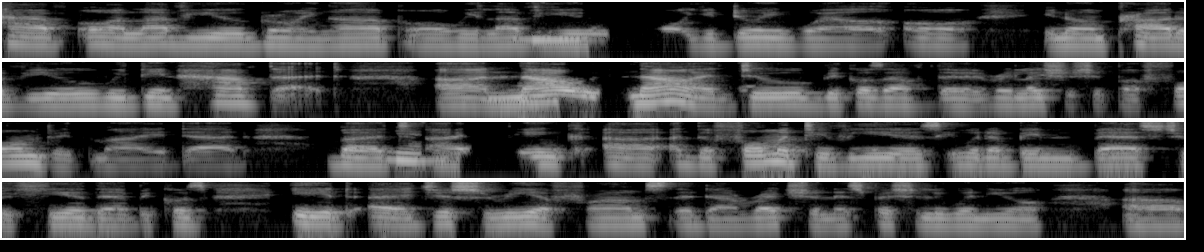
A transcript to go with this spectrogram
have, oh, I love you growing up, or we love mm-hmm. you, or you're doing well, or, you know, I'm proud of you. We didn't have that. Uh, mm-hmm. now, now I do because of the relationship I formed with my dad. But yeah. I think uh, at the formative years, it would have been best to hear that because it uh, just reaffirms the direction, especially when you're uh,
